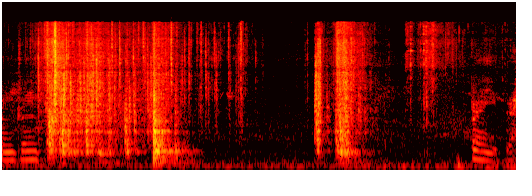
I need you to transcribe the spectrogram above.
松中拌一拌。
